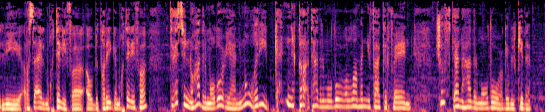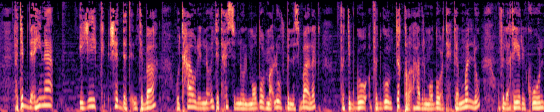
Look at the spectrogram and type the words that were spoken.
لرسائل مختلفة أو بطريقة مختلفة تحس إنه هذا الموضوع يعني مو غريب. كأني قرأت هذا الموضوع والله ماني فاكر فين. شفت أنا هذا الموضوع قبل كذا. فتبدأ هنا يجيك شدة انتباه وتحاول إنه أنت تحس إنه الموضوع مألوف بالنسبة لك. فتبقوا فتقوم تقرأ هذا الموضوع تهتم له. وفي الأخير يكون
